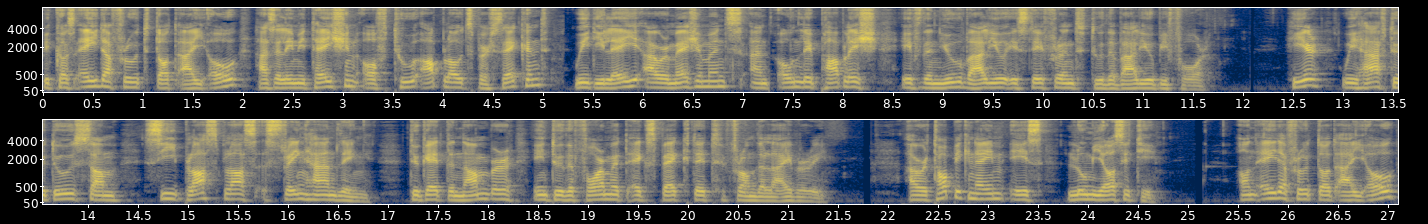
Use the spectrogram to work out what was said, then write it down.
Because Adafruit.io has a limitation of two uploads per second, we delay our measurements and only publish if the new value is different to the value before. Here we have to do some C++ string handling to get the number into the format expected from the library. Our topic name is Luminosity. On adafruit.io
